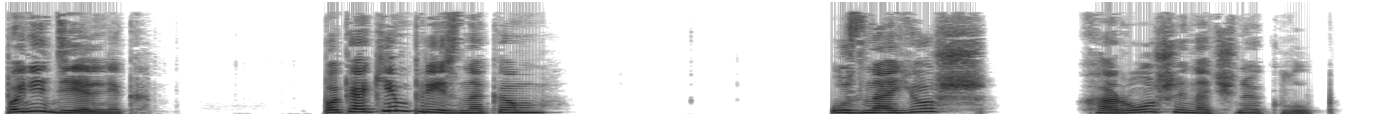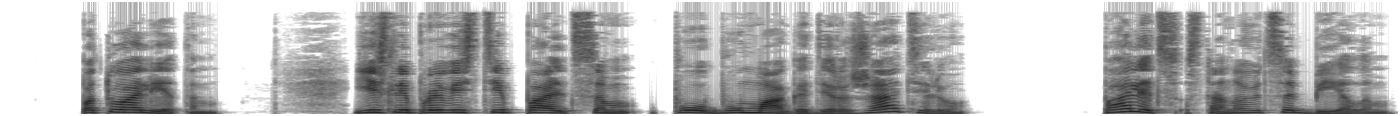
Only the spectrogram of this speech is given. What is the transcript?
Понедельник. По каким признакам узнаешь хороший ночной клуб? По туалетам. Если провести пальцем по бумагодержателю, палец становится белым.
